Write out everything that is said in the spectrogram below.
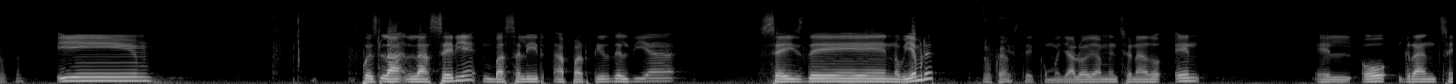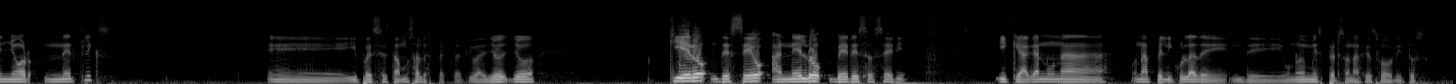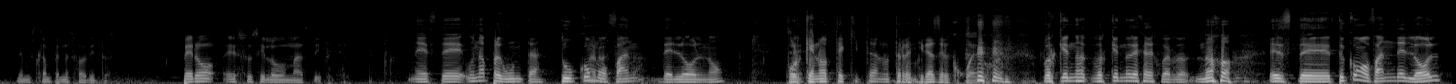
Ok. Y pues la, la serie va a salir a partir del día 6 de noviembre, este, como ya lo había mencionado en el O Gran Señor Netflix. Eh, y pues estamos a la expectativa. Yo, yo quiero, deseo, anhelo ver esa serie y que hagan una, una película de, de uno de mis personajes favoritos, de mis campeones favoritos. Pero eso sí lo más difícil. Este, una pregunta. Tú como fan de LOL, ¿no? ¿Por qué no te quitas, no te retiras del juego? ¿Por qué no, por qué no deja de jugarlo? No, este, tú como fan de LOL,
